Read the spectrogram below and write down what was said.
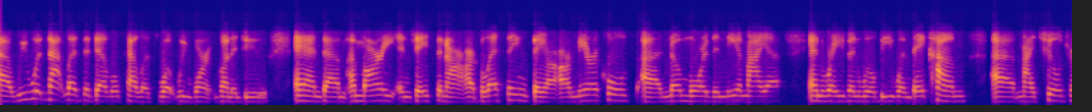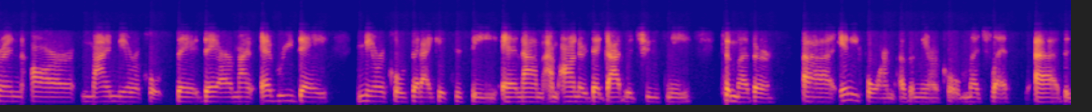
uh, we would not let the devil tell us what we weren't going to do. And um, Amari and Jason are our blessings, they are our miracles, uh, no more than Nehemiah and Raven will be when they come. Uh, my children are my miracles. They they are my everyday miracles that I get to see, and um, I'm honored that God would choose me to mother uh, any form of a miracle, much less uh, the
